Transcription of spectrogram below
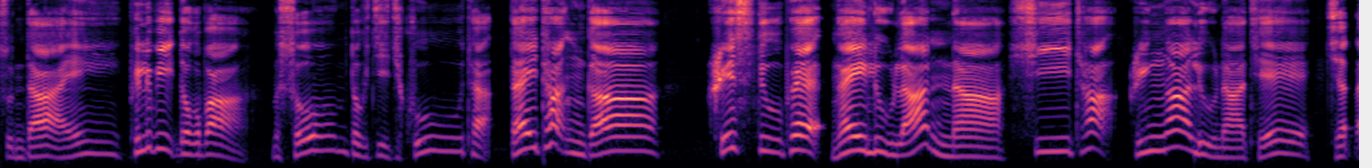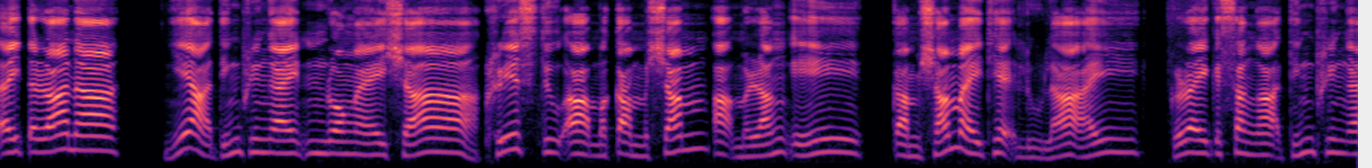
สุนดาไอฟิลิปิดกบ้ามาสมดกจีจคูทะไดทะงกาคริสตูเพไงลูลานา ชีทะกริงอาลูนาเทจัดไอตรานา เนี่ยดิงพริงไงนรองไอชา คริสตูอะมะกัมชัมอะมรังเอกัมชัมไอเทลูลาไอกรายกสังอะดิงพริงไอ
